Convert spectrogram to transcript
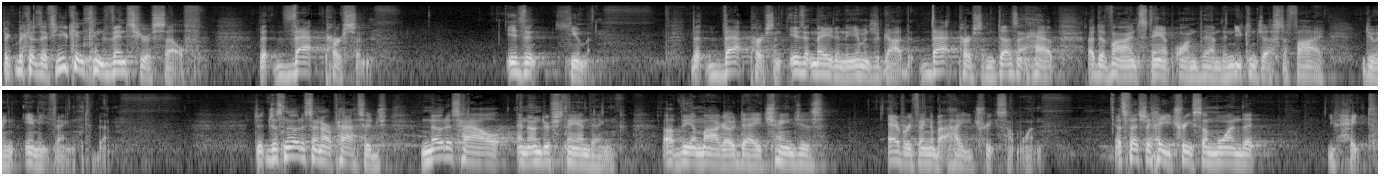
Because if you can convince yourself that that person isn't human, that that person isn't made in the image of God, that that person doesn't have a divine stamp on them, then you can justify doing anything to them. Just notice in our passage, notice how an understanding of the Imago Dei changes everything about how you treat someone, especially how you treat someone that you hate.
